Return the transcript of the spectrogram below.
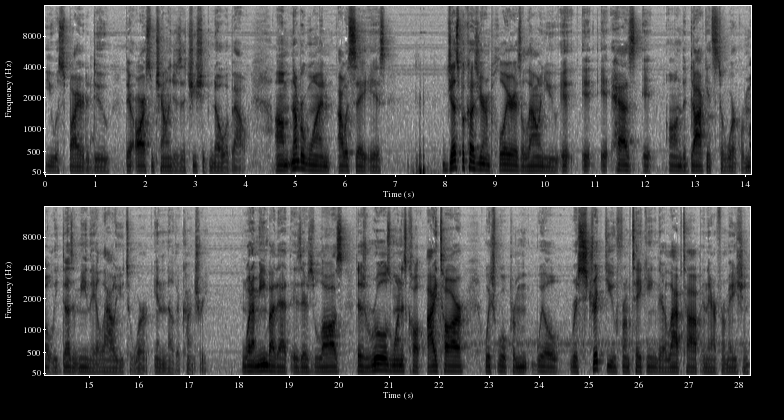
you aspire to do there are some challenges that you should know about. Um, number one, I would say is just because your employer is allowing you, it it it has it on the dockets to work remotely doesn't mean they allow you to work in another country. What I mean by that is there's laws, there's rules. One is called ITAR, which will will restrict you from taking their laptop and their information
